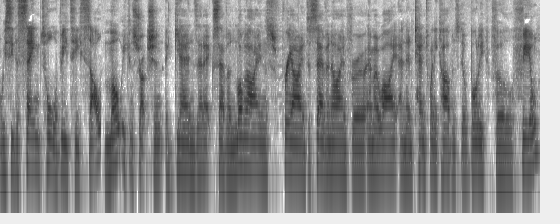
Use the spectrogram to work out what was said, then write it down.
We see the same Tour VT sole. Multi-construction again ZX7. Long irons 3 iron to 7 iron for MOI and then 1020 carbon steel body for feel.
